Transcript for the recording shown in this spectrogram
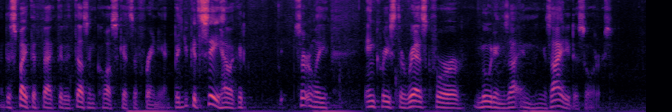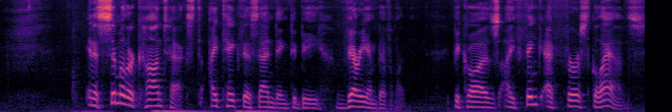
uh, despite the fact that it doesn't cause schizophrenia. But you could see how it could certainly increase the risk for mood and anxiety disorders. In a similar context, I take this ending to be very ambivalent because I think at first glance,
